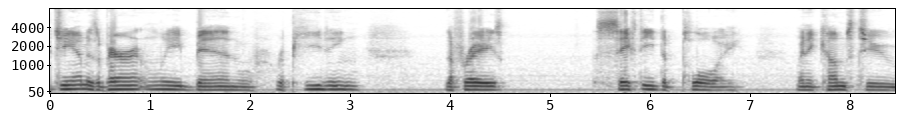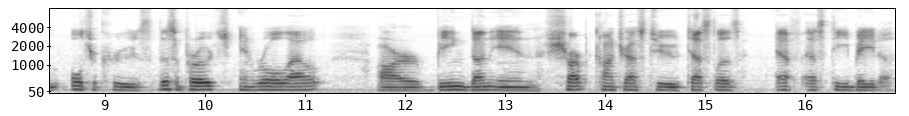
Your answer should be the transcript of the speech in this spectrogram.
GM has apparently been repeating the phrase safety deploy when it comes to Ultra Cruise. This approach and rollout are being done in sharp contrast to Tesla's FSD beta.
